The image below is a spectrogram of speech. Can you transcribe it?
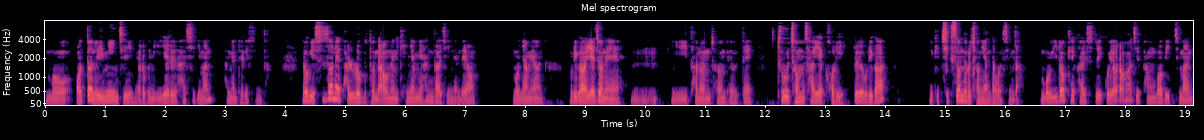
뭐 어떤 의미인지 여러분이 이해를 하시기만 하면 되겠습니다. 여기 수선의 발로부터 나오는 개념이 한 가지 있는데요. 뭐냐면 우리가 예전에 음, 이 단원 처음 배울 때 두 점 사이의 거리를 우리가 이렇게 직선으로 정의한다고 했습니다. 뭐 이렇게 갈 수도 있고 여러 가지 방법이 있지만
